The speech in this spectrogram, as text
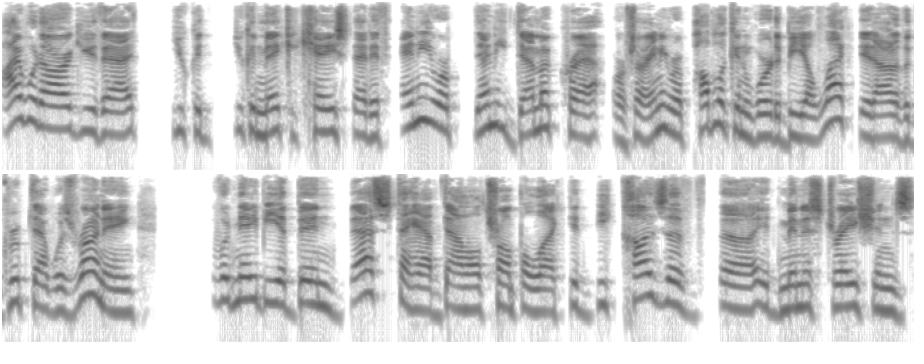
I would argue that you could you can make a case that if any any Democrat or sorry any Republican were to be elected out of the group that was running, it would maybe have been best to have Donald Trump elected because of the administration's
